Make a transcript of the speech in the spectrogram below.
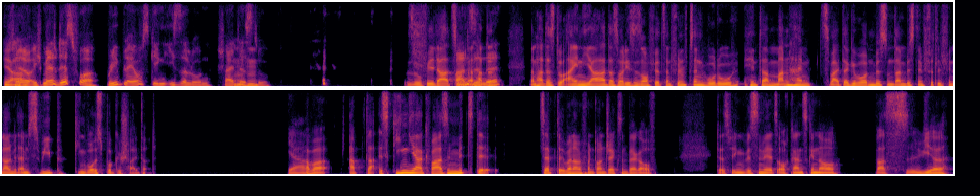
ja. Ich mir das vor. Pre-Playoffs gegen Iserlohn scheiterst mhm. du. So viel dazu. Wahnsinn, dann, hatte, ne? dann hattest du ein Jahr, das war die Saison 14, 15, wo du hinter Mannheim Zweiter geworden bist und dann bist du im Viertelfinale mit einem Sweep gegen Wolfsburg gescheitert. Ja. Aber ab da, es ging ja quasi mit der Zepterübernahme von Don Jackson bergauf. Deswegen wissen wir jetzt auch ganz genau, was wir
